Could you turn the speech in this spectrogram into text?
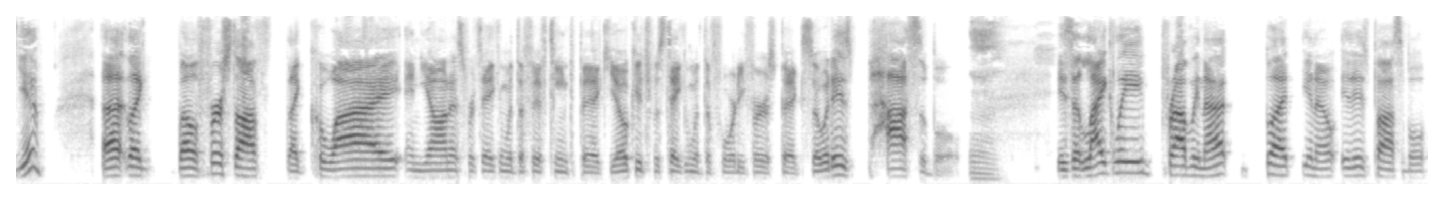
Yeah. Uh, like, well, first off, like Kawhi and Giannis were taken with the 15th pick. Jokic was taken with the 41st pick. So it is possible. Mm. Is it likely? Probably not, but you know, it is possible.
